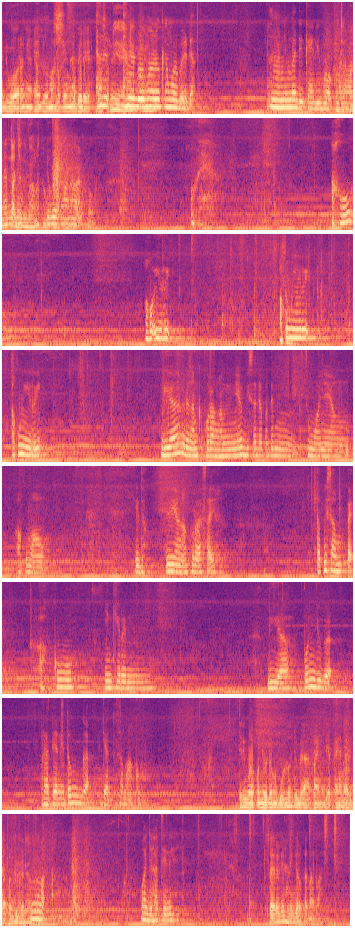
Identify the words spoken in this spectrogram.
dua orang yang eh dua makhluk yang berbeda ya? Iya, ada dua makhluk yang berbeda. Ini mbak di kayak dibawa ke mana-mana gitu. tajam banget tuh. dibawa ke mana-mana. Oke. Aku aku iri. Aku ngiri. Aku ngiri dia dengan kekurangannya bisa dapetin semuanya yang aku mau. Itu ini yang aku rasa ya. Tapi sampai aku nyingkirin dia pun juga perhatian itu nggak jatuh sama aku. Jadi walaupun dia udah ngebunuh juga apa yang dia pengen nggak didapat juga. enggak wah jahat sih nih Saya dia meninggal karena apa?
